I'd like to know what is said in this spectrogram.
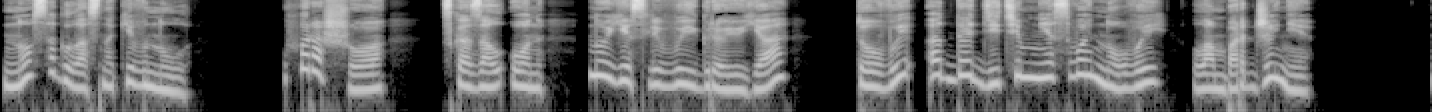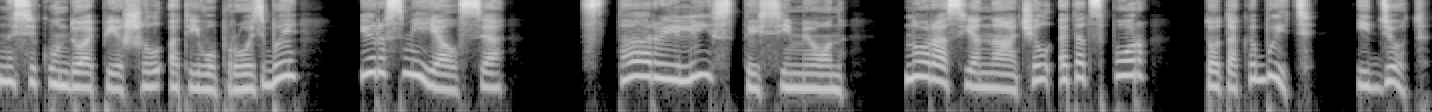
но согласно кивнул. «Хорошо», — сказал он, — «но если выиграю я, то вы отдадите мне свой новый Ламборджини». На секунду опешил от его просьбы и рассмеялся. «Старый лист ты, Семен, но раз я начал этот спор, то так и быть, идет.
